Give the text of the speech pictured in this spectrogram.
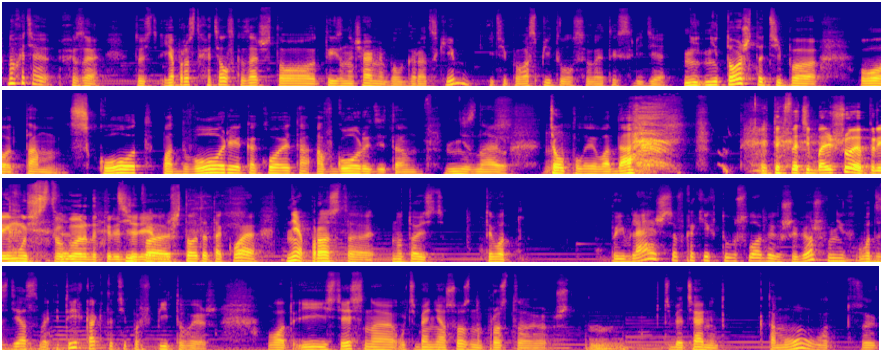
ну, хотя, хз. То есть, я просто хотел сказать, что ты изначально был городским и, типа, воспитывался в этой среде. Не, не то, что, типа, вот, там, скот, подворье какое-то, а в городе, там, не знаю, теплая вода. Это, кстати, большое преимущество города перед типа деревней. что-то такое. Не, просто, ну то есть, ты вот появляешься в каких-то условиях, живешь в них вот с детства, и ты их как-то типа впитываешь. Вот, и, естественно, у тебя неосознанно просто тебя тянет к тому, вот, э,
